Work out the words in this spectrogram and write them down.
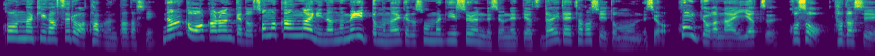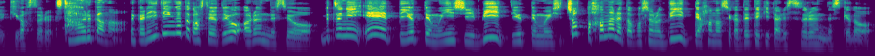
こんな気がするは多分正しい。なんかわからんけど、その考えに何のメリットもないけど、そんな気するんですよねってやつ、大体正しいと思うんですよ。根拠がないやつこそ正しい気がする。伝わるかな？なんかリーディングとかしてるとようあるんですよ。別に A って言ってもいいし、B って言ってもいいし、ちょっと離れた場所の D って話が出てきたりするんですけど、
